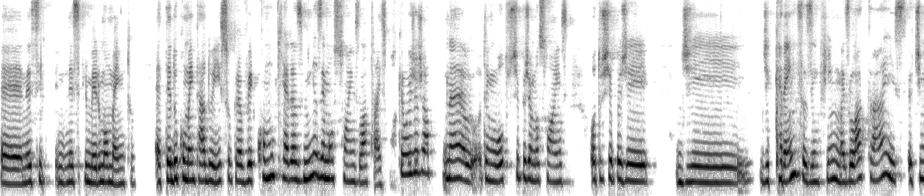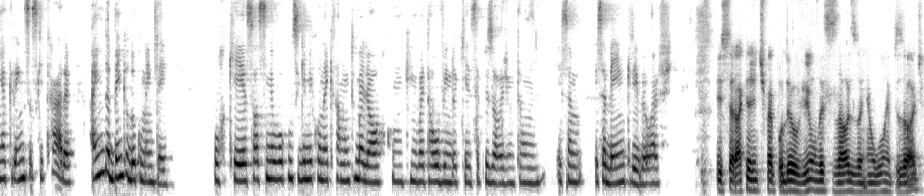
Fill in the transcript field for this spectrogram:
é, nesse, nesse primeiro momento é ter documentado isso para ver como que eram as minhas emoções lá atrás, porque hoje eu já, né, eu tenho outros tipos de emoções, outros tipos de, de, de crenças, enfim, mas lá atrás eu tinha crenças que, cara, ainda bem que eu documentei, porque só assim eu vou conseguir me conectar muito melhor com quem vai estar tá ouvindo aqui esse episódio, então isso é, isso é bem incrível, F. E será que a gente vai poder ouvir um desses áudios em algum episódio?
